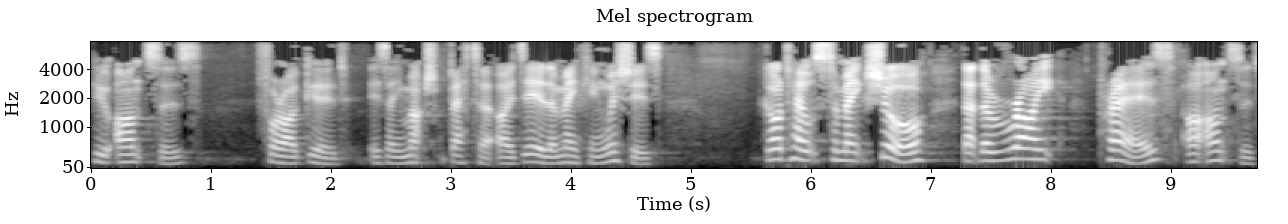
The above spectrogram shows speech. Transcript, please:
who answers for our good, is a much better idea than making wishes. God helps to make sure that the right prayers are answered.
